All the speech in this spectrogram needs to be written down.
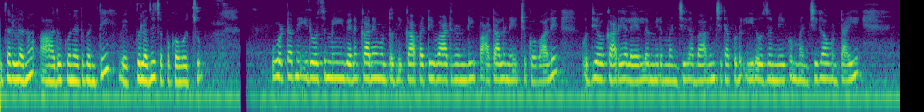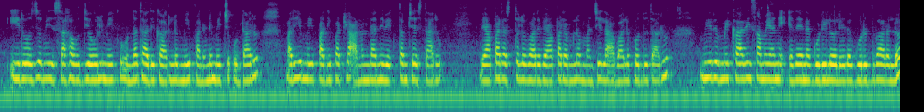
ఇతరులను ఆదుకునేటువంటి వ్యక్తులని చెప్పుకోవచ్చు. ఓటమి ఈరోజు మీ వెనకానే ఉంటుంది. కాబట్టి వాటి నుండి పాఠాలు నేర్చుకోవాలి. ఉద్యోగ కార్యాలయాల్లో మీరు మంచిగా భావించినప్పుడు ఈరోజు మీకు మంచిగా ఉంటాయి. ఈరోజు మీ సహ ఉద్యోగులు మీకు ఉన్నతాధికారులు మీ పనిని మెచ్చుకుంటారు మరియు మీ పని పట్ల ఆనందాన్ని వ్యక్తం చేస్తారు. వ్యాపారస్తులు వారి వ్యాపారంలో మంచి లాభాలు పొందుతారు. మీరు మీ ఖాళీ సమయాన్ని ఏదైనా గుడిలో లేదా గురుద్వారాలో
